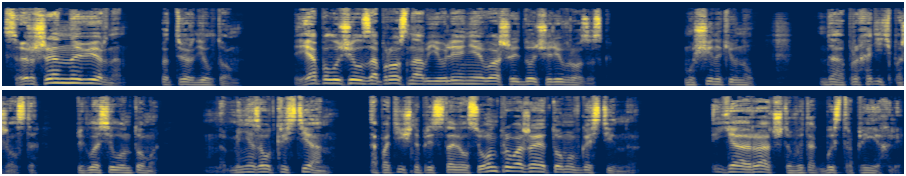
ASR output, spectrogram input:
«Совершенно верно», — подтвердил Том. «Я получил запрос на объявление вашей дочери в розыск». Мужчина кивнул. «Да, проходите, пожалуйста», — пригласил он Тома. «Меня зовут Кристиан», — апатично представился он, провожая Тома в гостиную. «Я рад, что вы так быстро приехали.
